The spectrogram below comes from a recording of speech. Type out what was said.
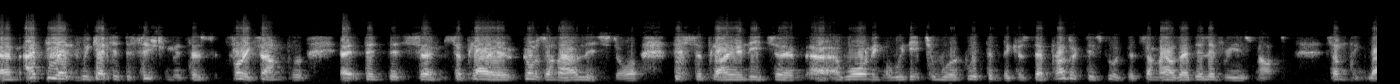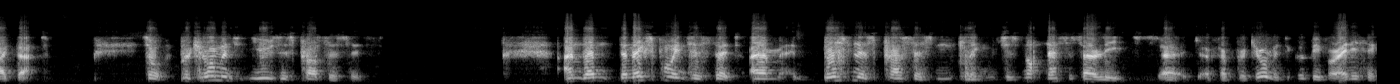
Um, at the end we get a decision with this. For example, uh, that this um, supplier goes on our list or this supplier needs um, a warning or we need to work with them because their product is good but somehow their delivery is not. Something like that. So procurement uses processes. And then the next point is that um, business process modeling, which is not necessarily uh, for procurement, it could be for anything.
